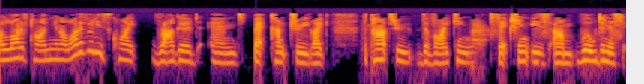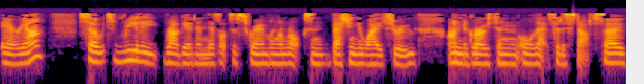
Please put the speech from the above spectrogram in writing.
a lot of climbing and a lot of it is quite rugged and backcountry. Like the part through the Viking section is um, wilderness area. So it's really rugged and there's lots of scrambling on rocks and bashing your way through undergrowth and all that sort of stuff. So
